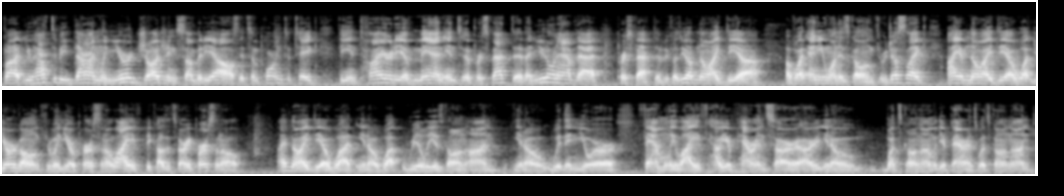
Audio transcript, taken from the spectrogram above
But you have to be done when you're judging somebody else. It's important to take the entirety of man into perspective, and you don't have that perspective because you have no idea of what anyone is going through. Just like I have no idea what you're going through in your personal life because it's very personal. I have no idea what you know what really is going on you know within your family life, how your parents are are you know what's going on with your parents, what's going on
